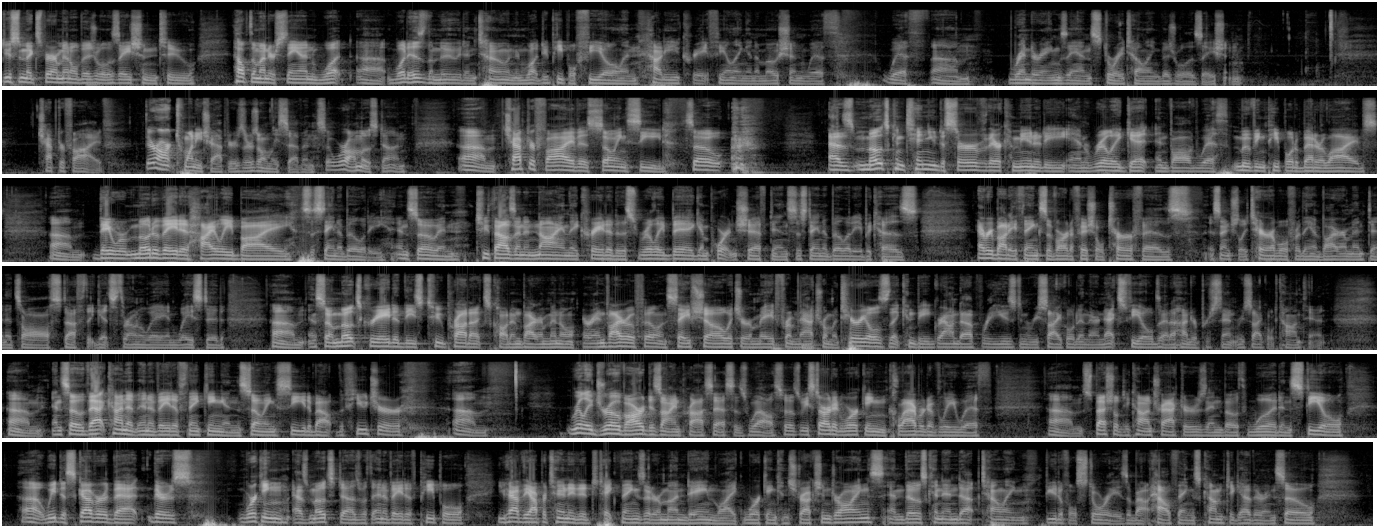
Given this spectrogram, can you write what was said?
do some experimental visualization to help them understand what uh, what is the mood and tone and what do people feel and how do you create feeling and emotion with with um, renderings and storytelling visualization. Chapter five. There aren't 20 chapters. There's only seven, so we're almost done. Um, chapter five is sowing seed. So. as Motz continue to serve their community and really get involved with moving people to better lives, um, they were motivated highly by sustainability. And so in 2009, they created this really big, important shift in sustainability because everybody thinks of artificial turf as essentially terrible for the environment and it's all stuff that gets thrown away and wasted. Um, and so Motz created these two products called environmental or EnviroFill and Safe Shell, which are made from natural materials that can be ground up, reused, and recycled in their next fields at 100% recycled content. Um, and so that kind of innovative thinking and sowing seed about the future um, really drove our design process as well. So as we started working collaboratively with um, specialty contractors in both wood and steel, uh, we discovered that there's working as Motz does with innovative people, you have the opportunity to take things that are mundane, like working construction drawings, and those can end up telling beautiful stories about how things come together. And so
